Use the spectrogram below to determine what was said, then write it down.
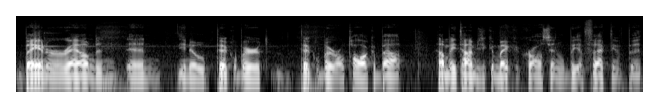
banner around and and you know pickle barrel pickle barrel talk about how many times you can make a cross and it'll be effective, but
